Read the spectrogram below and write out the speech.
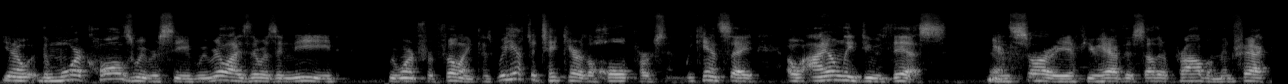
you know, the more calls we received, we realized there was a need we weren't fulfilling because we have to take care of the whole person. We can't say, oh, I only do this. Yeah. And sorry if you have this other problem. In fact,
